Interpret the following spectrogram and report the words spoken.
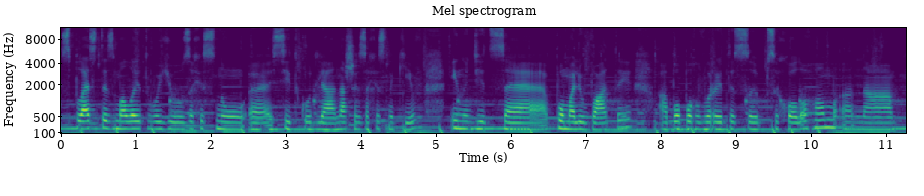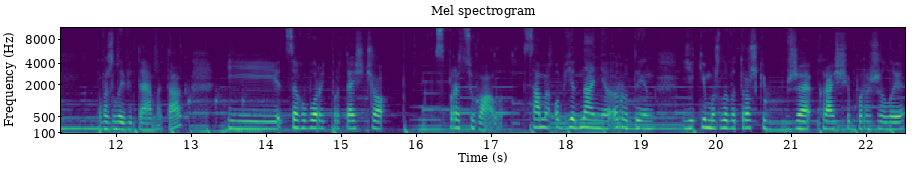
сплести з молитвою захисну е, сітку для наших захисників, іноді це помалювати або поговорити з психологом е, на важливі теми. Так? І це говорить про те, що спрацювало саме об'єднання родин, які, можливо, трошки вже краще пережили,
